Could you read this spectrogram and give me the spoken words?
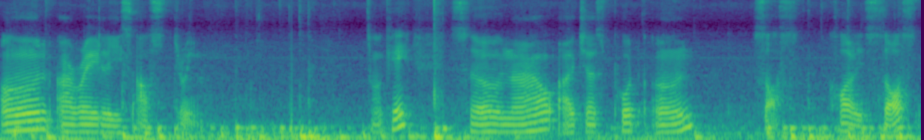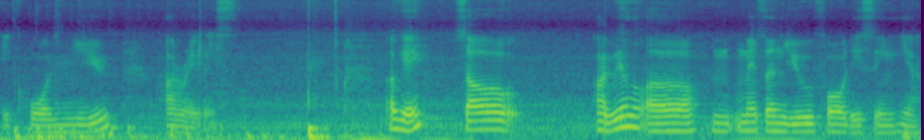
on array list of string. Okay so now I just put on source. Call it source equal new array list okay so I will uh, mention you for this thing here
